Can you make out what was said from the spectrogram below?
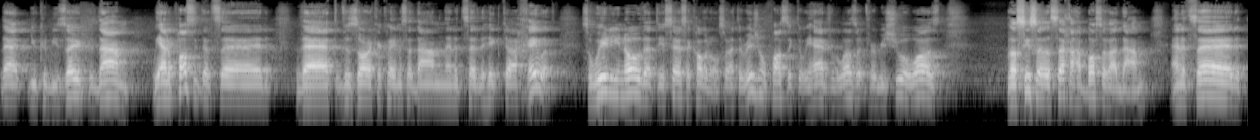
that you could be zerik the dam? We had a pasuk that said that v'zorak hakoynes adam, and then it said v'hikta chelik. So where do you know that the yiseres hakov also? At the original pasuk that we had for the for Bishua was Vasisa lesecha habosav adam, and it said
